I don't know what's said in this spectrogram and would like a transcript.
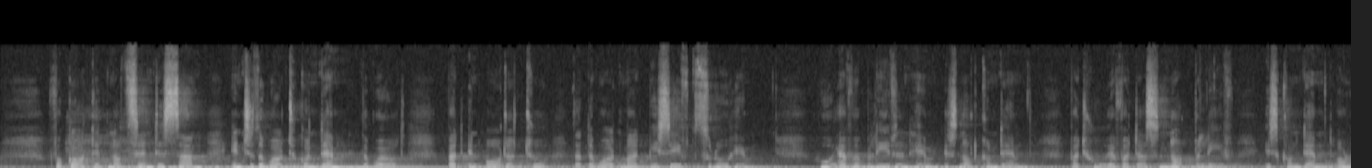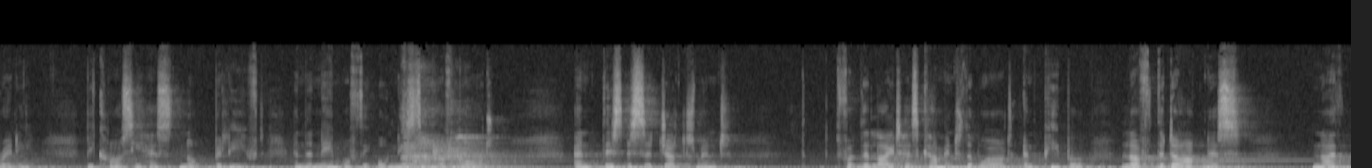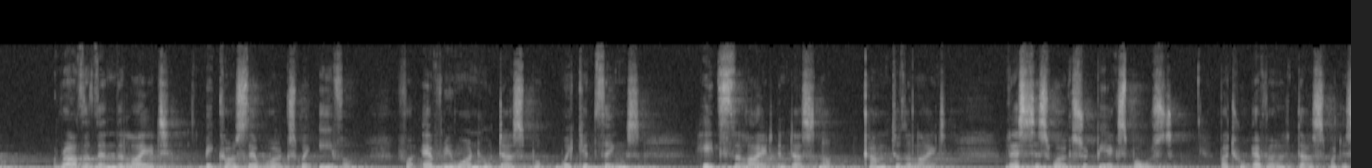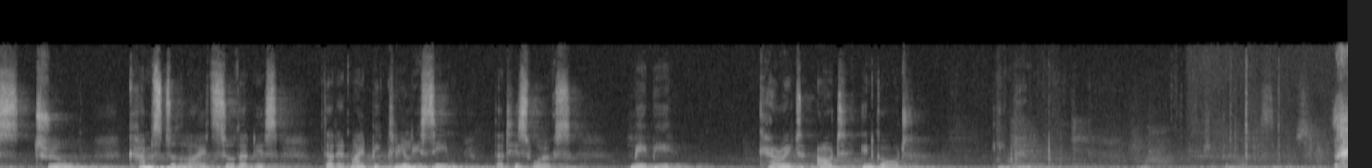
For God did not send his Son into the world to condemn the world, but in order to that the world might be saved through him. Whoever believes in him is not condemned, but whoever does not believe is condemned already, because he has not believed in the name of the only Son of God. And this is the judgment. For the light has come into the world, and people loved the darkness rather than the light because their works were evil. For everyone who does wicked things hates the light and does not come to the light, lest his works should be exposed. But whoever does what is true comes to the light, so that is that it might be clearly seen that his works may be carried out in God. Amen.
